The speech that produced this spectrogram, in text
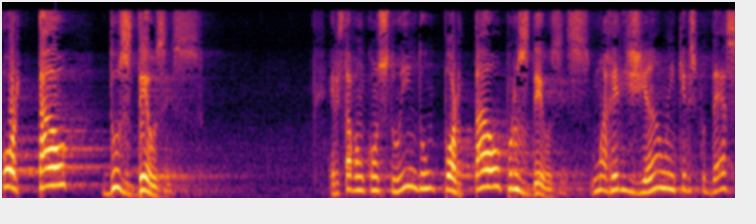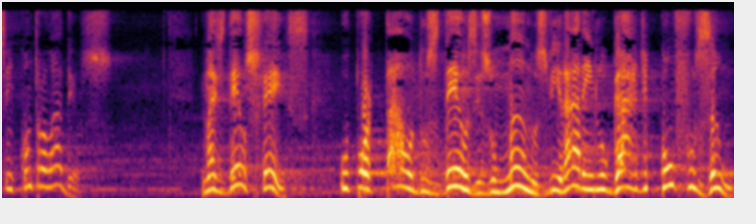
portal dos deuses. Eles estavam construindo um portal para os deuses, uma religião em que eles pudessem controlar Deus. Mas Deus fez o portal dos deuses humanos virar em lugar de confusão.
